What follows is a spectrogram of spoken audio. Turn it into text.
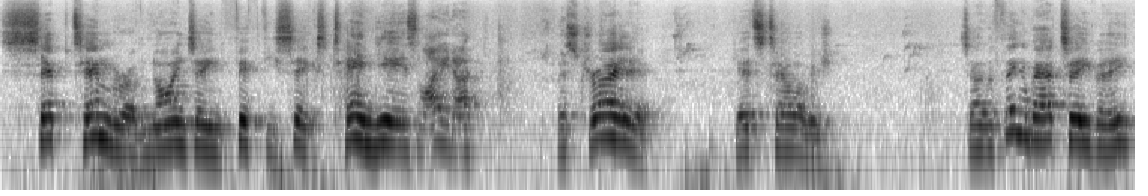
September of 1956, 10 years later, Australia gets television. So the thing about TV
